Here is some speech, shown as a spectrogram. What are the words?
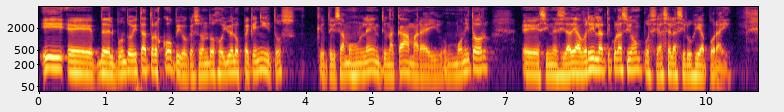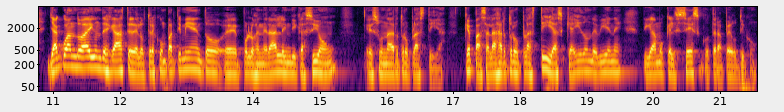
Y eh, desde el punto de vista artroscópico, que son dos hoyuelos pequeñitos, que utilizamos un lente, una cámara y un monitor, eh, sin necesidad de abrir la articulación, pues se hace la cirugía por ahí. Ya cuando hay un desgaste de los tres compartimientos, eh, por lo general la indicación es una artroplastía. ¿Qué pasa? Las artroplastías, que ahí donde viene, digamos que el sesgo terapéutico.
